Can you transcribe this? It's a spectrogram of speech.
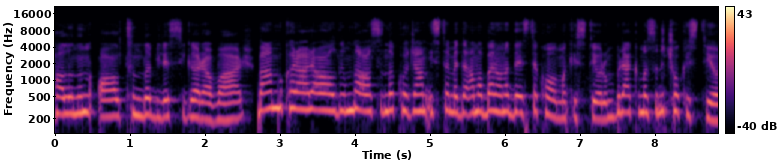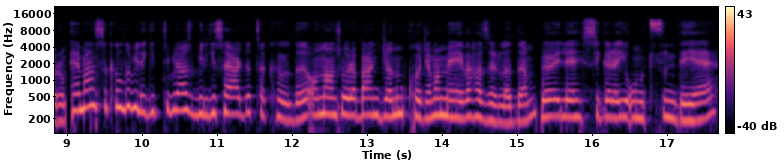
halının altında bile sigara var. Ben bu kararı aldığımda aslında kocam istemedi ama ben ona destek olmak istiyorum. Bırakmasını çok istiyorum. Hemen sıkıldı bile gitti biraz bilgisayarda takıldı. Ondan sonra ben canım kocama meyve hazırladım. Böyle sigarayı unutsun diye.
